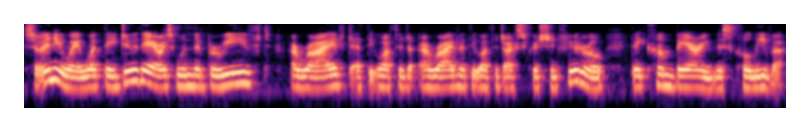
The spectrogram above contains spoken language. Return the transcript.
So anyway, what they do there is when the bereaved arrived at the Orthodox, arrive at the Orthodox Christian funeral, they come bearing this koliva.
